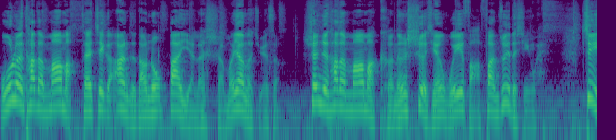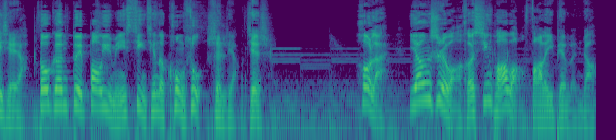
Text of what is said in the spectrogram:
无论他的妈妈在这个案子当中扮演了什么样的角色，甚至他的妈妈可能涉嫌违法犯罪的行为，这些呀，都跟对鲍玉明性侵的控诉是两件事。后来。央视网和新华网发了一篇文章，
